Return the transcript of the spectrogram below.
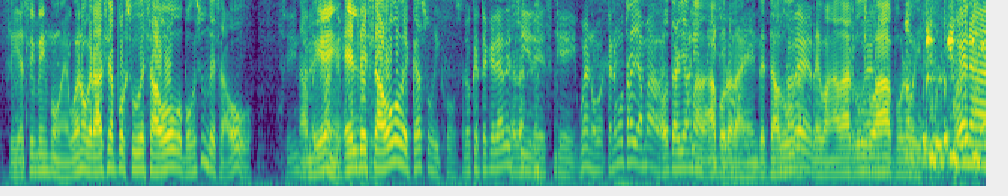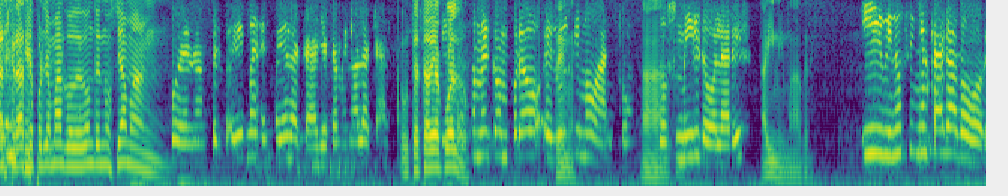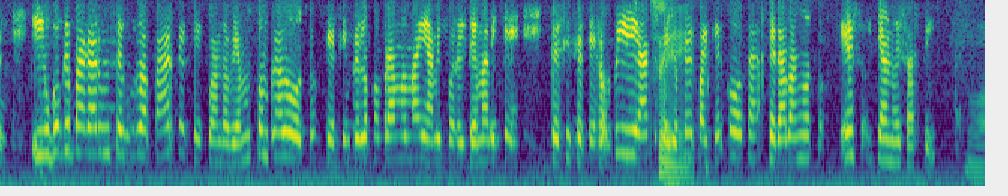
Sí, así mismo es. Bueno, gracias por su desahogo, porque es un desahogo. Sí, También, el desahogo de casos y cosas. Lo que te quería decir es que, bueno, tenemos otra llamada. Otra llamada. Ah, pero la gente está Vamos dura. Le van a dar duro Bueno. a Apple hoy. Buenas, gracias por llamarnos. ¿De dónde nos llaman? Bueno, estoy, estoy en la calle, camino a la casa. ¿Usted está de acuerdo? Mi me compró el último iPhone, Ajá. dos mil dólares, Ay, mi madre. Y vino sin el cargador. Y hubo que pagar un seguro aparte que cuando habíamos comprado otro, que siempre lo compramos en Miami por el tema de que, que si se te rompía, que Sí. sé yo qué, cualquier cosa, te daban otro. Eso ya no es así.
